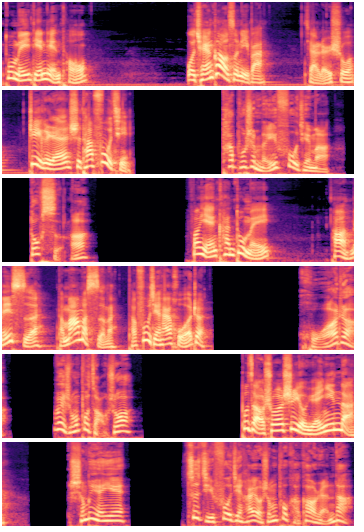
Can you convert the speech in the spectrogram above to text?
杜梅点点头：“我全告诉你吧。”贾玲说：“这个人是他父亲。”他不是没父亲吗？都死了。方言看杜梅。啊，没死，他妈妈死了，他父亲还活着。活着？为什么不早说？不早说是有原因的。什么原因？自己父亲还有什么不可告人的？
